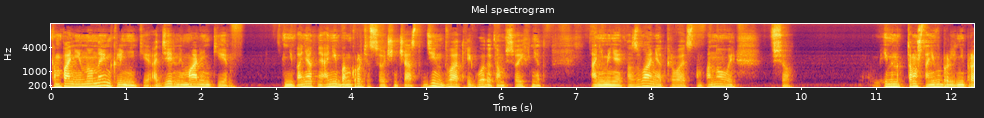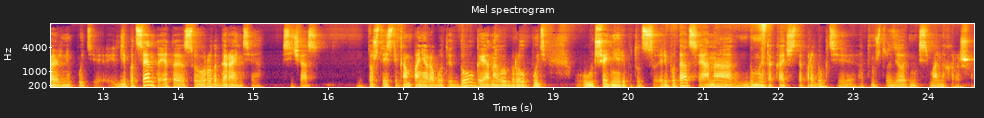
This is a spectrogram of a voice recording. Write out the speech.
компании no-name клиники, отдельные, маленькие, непонятные, они банкротятся очень часто. Один, два, три года там все, их нет. Они меняют название, открываются там по новой, все. Именно потому, что они выбрали неправильный путь. Для пациента это своего рода гарантия сейчас. То, что если компания работает долго, и она выбрала путь улучшения репутации, она думает о качестве, о продукте, о том, что сделать максимально хорошо.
